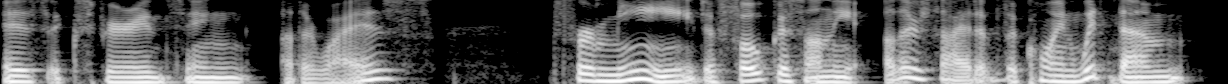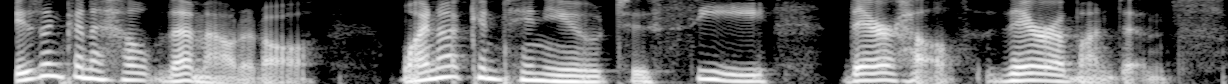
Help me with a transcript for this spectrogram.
is experiencing otherwise, for me to focus on the other side of the coin with them isn't going to help them out at all. Why not continue to see their health, their abundance,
